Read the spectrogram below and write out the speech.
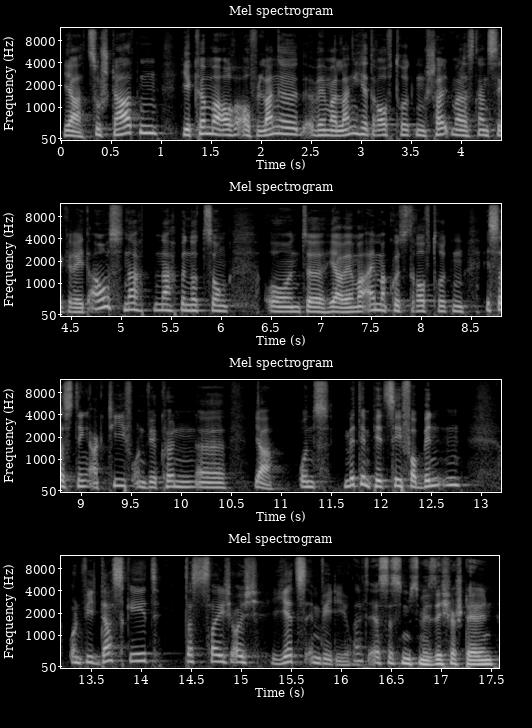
ja, zu starten. Hier können wir auch auf lange, wenn wir lange hier drauf drücken, schalten wir das ganze Gerät aus nach, nach Benutzung. Und äh, ja, wenn wir einmal kurz drauf drücken, ist das Ding aktiv und wir können äh, ja, uns mit dem PC verbinden. Und wie das geht, das zeige ich euch jetzt im Video. Als erstes müssen wir sicherstellen,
